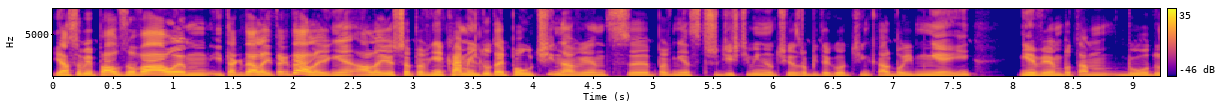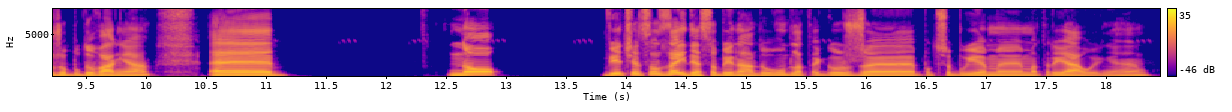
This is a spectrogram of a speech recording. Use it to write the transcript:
ja sobie pauzowałem i tak dalej, i tak dalej, nie? Ale jeszcze pewnie Kamil tutaj poucina, więc e, pewnie z 30 minut się zrobi tego odcinka, albo i mniej. Nie wiem, bo tam było dużo budowania. E, no, wiecie co, zejdę sobie na dół, dlatego że potrzebujemy materiały, nie?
